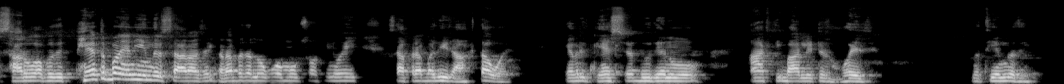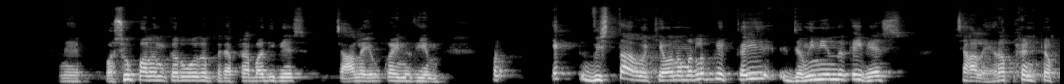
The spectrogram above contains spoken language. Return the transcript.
સારું આપે છે. ફેટ પણ એની અંદર સારા છે. ઘણા બધા લોકો અમુક શોખીન હોય, જાફરાબાદી રાખતા હોય. એવરેજ ભેંસ દૂધ એનું આઠથી બાર લીટર હોય છે. નથી એમ નથી. અને પશુપાલન કરવું હોય તો જાફરાબાદી ભેંસ ચાલે એવું કઈ નથી એમ. પણ એક વિસ્તાર હોય, કહેવાનો મતલબ કે કઈ જમીનની અંદર કઈ ભેંસ ચાલે રફ એન્ડ ટફ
